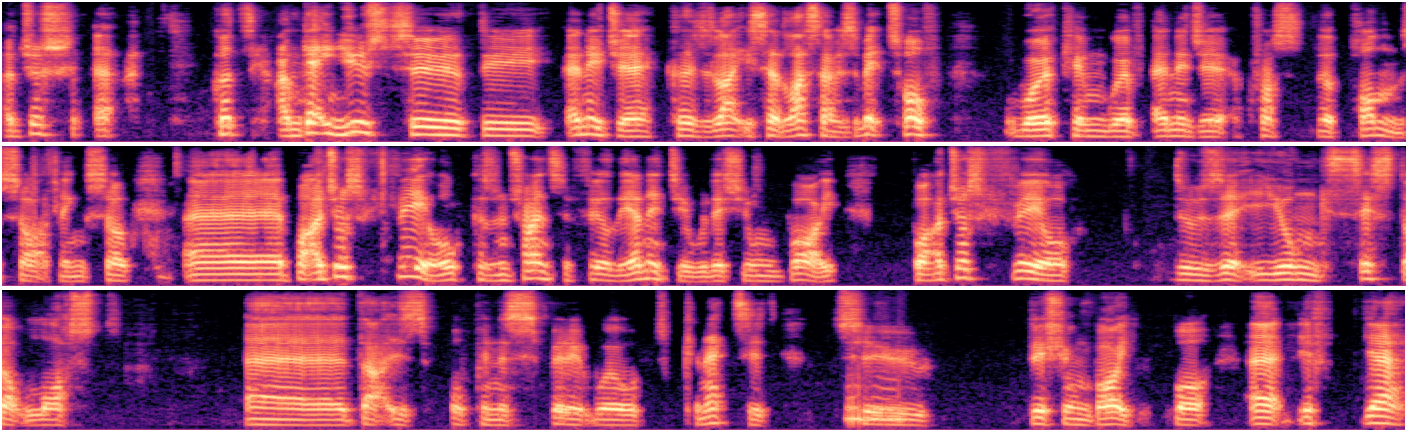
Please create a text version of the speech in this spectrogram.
I just uh, because I'm getting used to the energy. Because, like you said last time, it's a bit tough working with energy across the pond, sort of thing. So, uh, but I just feel because I'm trying to feel the energy with this young boy, but I just feel there was a young sister lost uh, that is up in the spirit world connected to mm-hmm. this young boy. But uh, if yeah,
